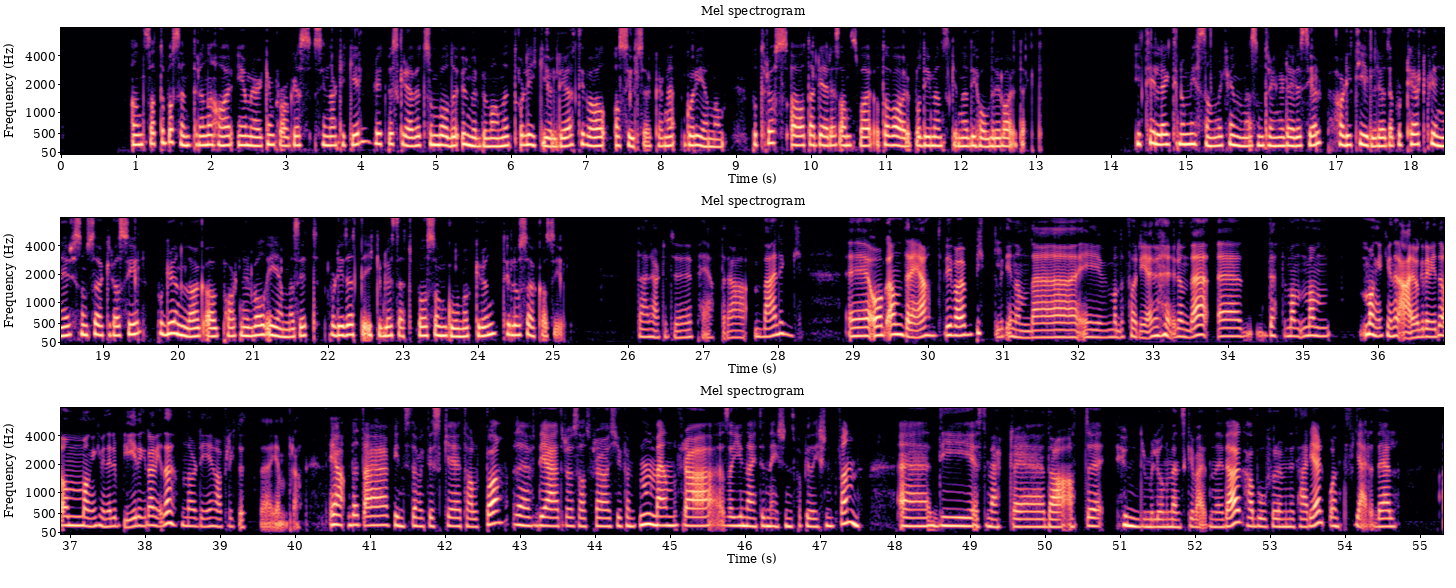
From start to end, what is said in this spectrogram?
Ansatte på sentrene har i American Progress sin artikkel blitt beskrevet som både underbemannet og likegyldige til hva asylsøkerne går igjennom, på tross av at det er deres ansvar å ta vare på de menneskene de holder i varetekt. I tillegg til å mishandle kvinnene som trenger deres hjelp, har de tidligere deportert kvinner som søker asyl, på grunnlag av partnervold i hjemmet sitt, fordi dette ikke ble sett på som god nok grunn til å søke asyl. Der hørte du Petra Berg. Eh, og Andrea, vi var jo bitte litt innom det i forrige runde. Eh, dette man, man, mange kvinner er jo gravide, og mange kvinner blir gravide når de har flyktet eh, hjemmefra. Ja, dette fins det faktisk eh, tall på. De er tross alt fra 2015, men fra altså United Nations Population Fund. Eh, de estimerte da at 100 millioner mennesker i verden i dag har behov for humanitær hjelp, og en fjerdedel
